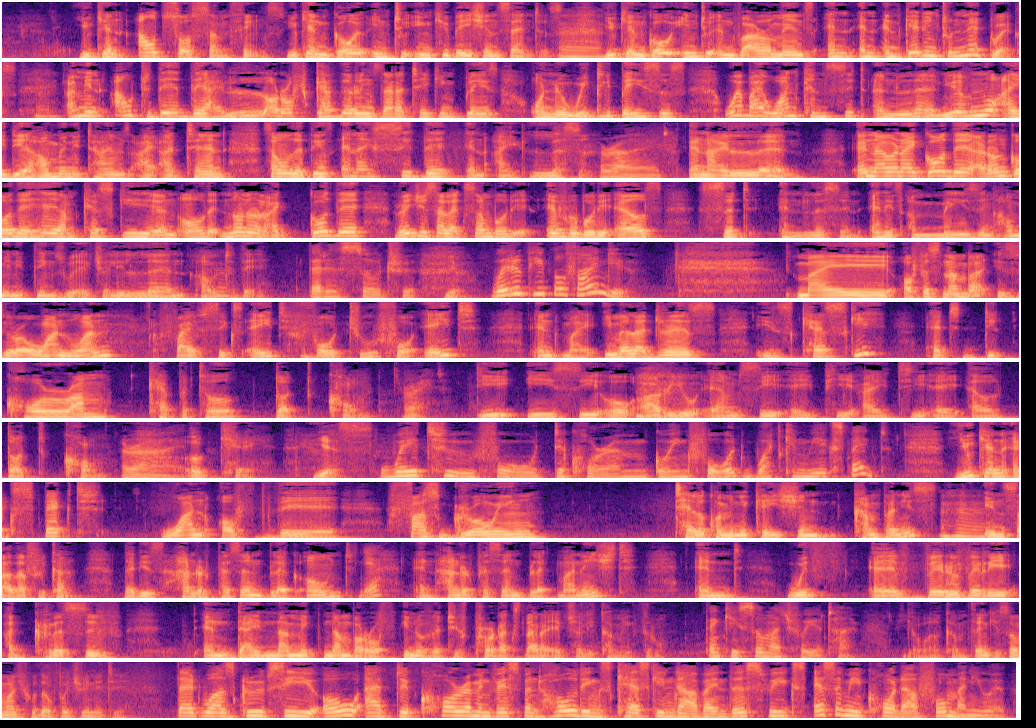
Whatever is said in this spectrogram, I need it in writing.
You can outsource some things. You can go into incubation centers. Mm. You can go into environments and, and, and get into networks. Mm. I mean, out there, there are a lot of gatherings that are taking place on a weekly basis whereby one can sit and learn. You have no idea how many times I attend some of the things and I sit there and I listen Right. and I learn. And now when I go there, I don't go there, hey, I'm Caskey and all that. No, no, no. I go there, register like somebody, everybody else, sit and listen. And it's amazing how many things we actually learn out mm-hmm. there. That is so true. Yeah. Where do people find you? My office number is 011 568 4248. And my email address is keski at decorumcapital.com. Right. D E C O R U M C A P I T A L dot com. Right. Okay. Yes. Where to for decorum going forward? What can we expect? You can expect one of the fast growing telecommunication companies mm-hmm. in South Africa that is 100% black owned Yeah. and 100% black managed and with a very, very aggressive and dynamic number of innovative products that are actually coming through. Thank you so much for your time. You're welcome. Thank you so much for the opportunity. That was Group CEO at Decorum Investment Holdings, Caskey Ndaba, in this week's SME Corner for MoneyWeb.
